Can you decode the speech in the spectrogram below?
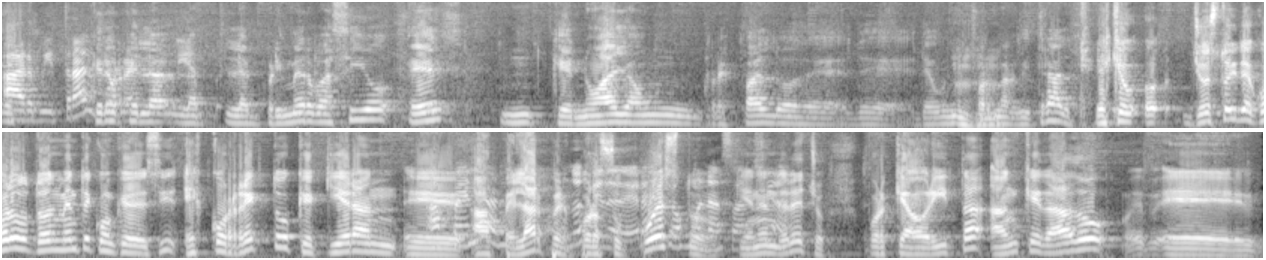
arbitral. Creo que el primer vacío es que no haya un respaldo de, un informe arbitral. Es que yo estoy de acuerdo totalmente con que decir, es correcto que quieran eh, apelar, pero por supuesto tienen derecho, porque ahorita han quedado eh,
